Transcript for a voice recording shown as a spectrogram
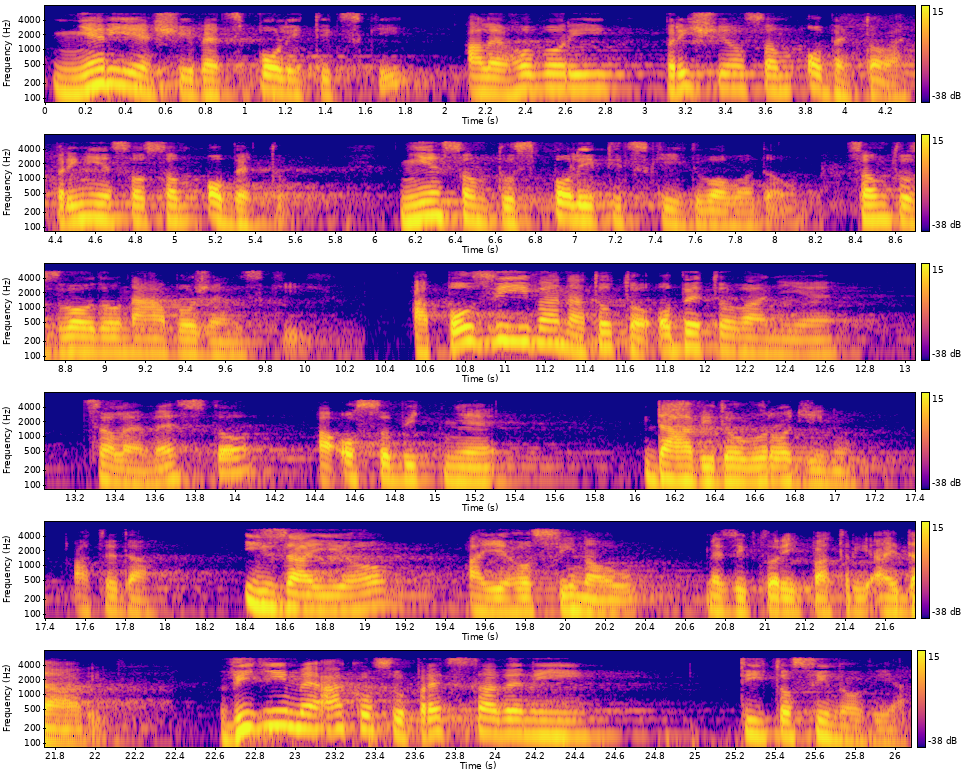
nerieši vec politicky, ale hovorí, prišiel som obetovať, priniesol som obetu. Nie som tu z politických dôvodov, som tu z dôvodov náboženských a pozýva na toto obetovanie celé mesto a osobitne Dávidovú rodinu, a teda Izaiho a jeho synov, medzi ktorých patrí aj Dávid. Vidíme, ako sú predstavení títo synovia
